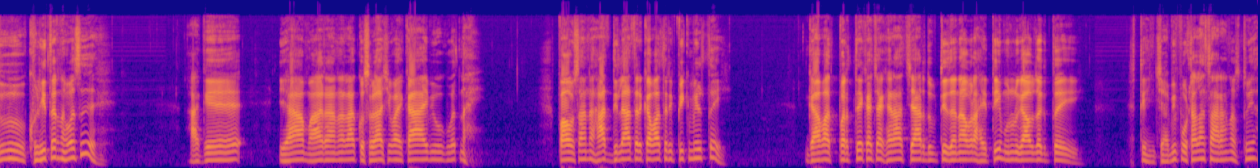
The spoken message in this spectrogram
तू खुळी तर नवस अगे या महाराणाला कुसळाशिवाय काय बी उगवत नाही. पावसानं हात दिला तर कवा तरी पीक मिळतंय. गावात प्रत्येकाच्या घरात चार दुभती जनावर आहे ती म्हणून गाव जगतंय. त्यांच्या बी पोटाला चारा नसतो या.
